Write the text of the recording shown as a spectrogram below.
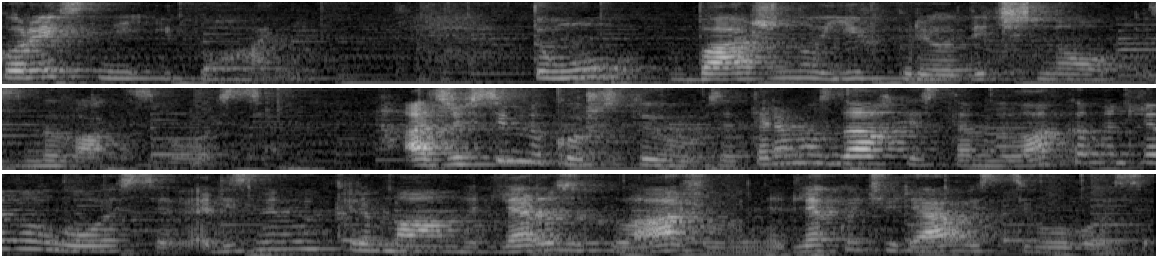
корисні, і погані. Тому бажано їх періодично змивати з волосся. Адже всі ми користуємося термозахистами, лаками для волосся, різними кремами для розглажування, для кучерявості волосся,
